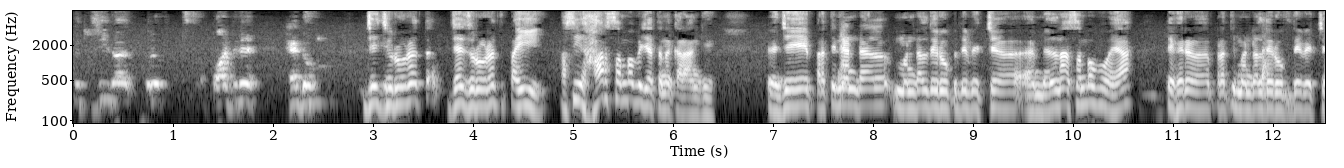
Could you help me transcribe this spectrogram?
ਕਿ ਤੁਸੀਂ ਦਾ ਪਾਰਟੀ ਦੇ ਹੈਡ ਹੋ? ਜੇ ਜ਼ਰੂਰਤ ਜੇ ਜ਼ਰੂਰਤ ਪਈ ਅਸੀਂ ਹਰ ਸੰਭਵ ਯਤਨ ਕਰਾਂਗੇ। ਜੇ ਪ੍ਰਤੀਨਿਧਲ ਮੰਡਲ ਦੇ ਰੂਪ ਦੇ ਵਿੱਚ ਮਿਲਣਾ ਸੰਭਵ ਹੋਇਆ ਤੇ ਫਿਰ ਪ੍ਰਤੀਮੰਡਲ ਦੇ ਰੂਪ ਦੇ ਵਿੱਚ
